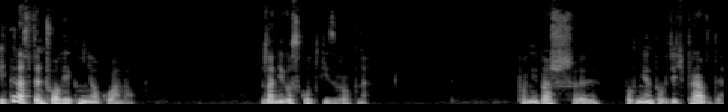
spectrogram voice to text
I teraz ten człowiek mnie okłamał. Dla niego skutki zwrotne. Ponieważ y, powinien powiedzieć prawdę,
